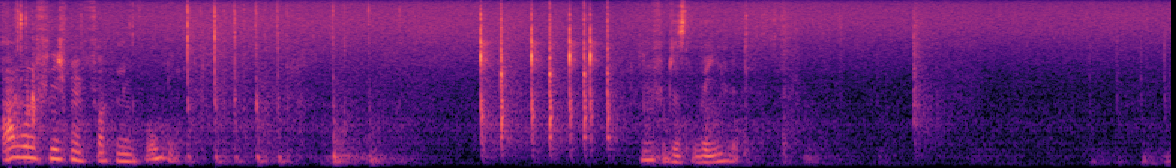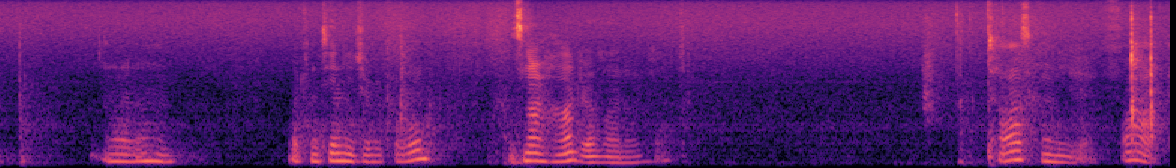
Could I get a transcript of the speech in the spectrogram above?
I want to finish my fucking recording. What if I just leave it? I don't know. I'll continue to record. There's no hard drive line over. Task manager, fuck.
